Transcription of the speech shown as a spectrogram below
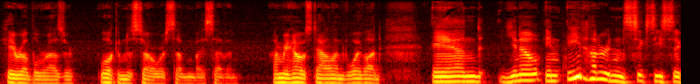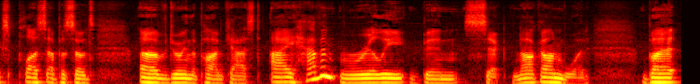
Hey, Rebel Rouser. Welcome to Star Wars 7x7. I'm your host, Allen Voivod. And, you know, in 866 plus episodes, of doing the podcast, I haven't really been sick, knock on wood. But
